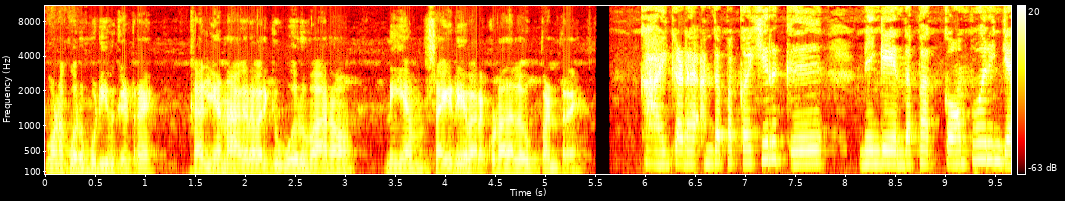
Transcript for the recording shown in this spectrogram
உனக்கு ஒரு முடிவு கட்டுறேன். கல்யாணம் ஆகுற வரைக்கும் ஒரு வாரம் நீ என் சைடே வரக்கூடாத அளவுக்கு பண்றேன். காய் கடை அந்த பக்கம் இருக்கு. நீங்க எந்த பக்கம் போறீங்க?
